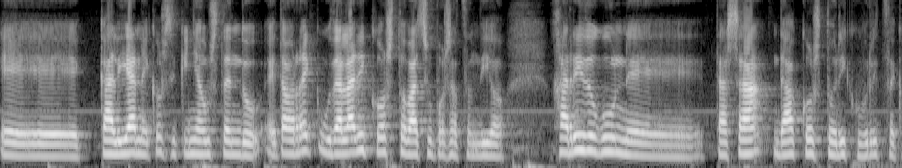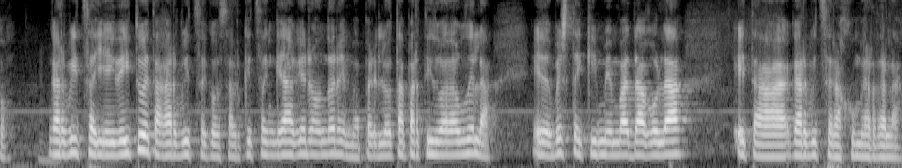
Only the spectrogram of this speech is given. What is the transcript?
e, kalian ekosikina uzten du, eta horrek udalari kosto bat suposatzen dio. Jarri dugun e, tasa da kosto hori kubritzeko. Garbitzaileei deitu eta garbitzeko zaurkitzen gea gero ondoren ba, pelota partidua daudela edo beste ekimen bat dagola eta garbitzera jo behar dela.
